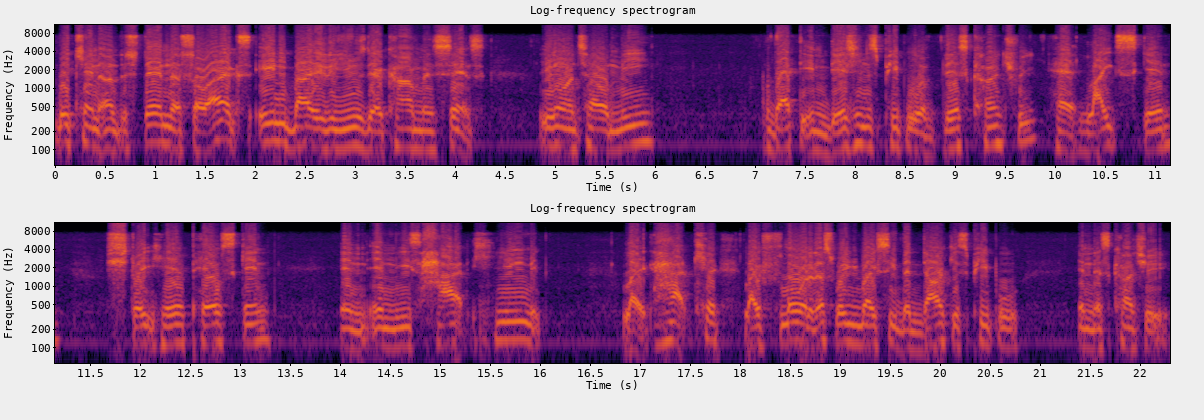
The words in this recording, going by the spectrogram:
they can't understand that. So I ask anybody to use their common sense. You're going to tell me that the indigenous people of this country had light skin, straight hair, pale skin, in, in these hot, humid like hot, like Florida. That's where you might see the darkest people in this country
